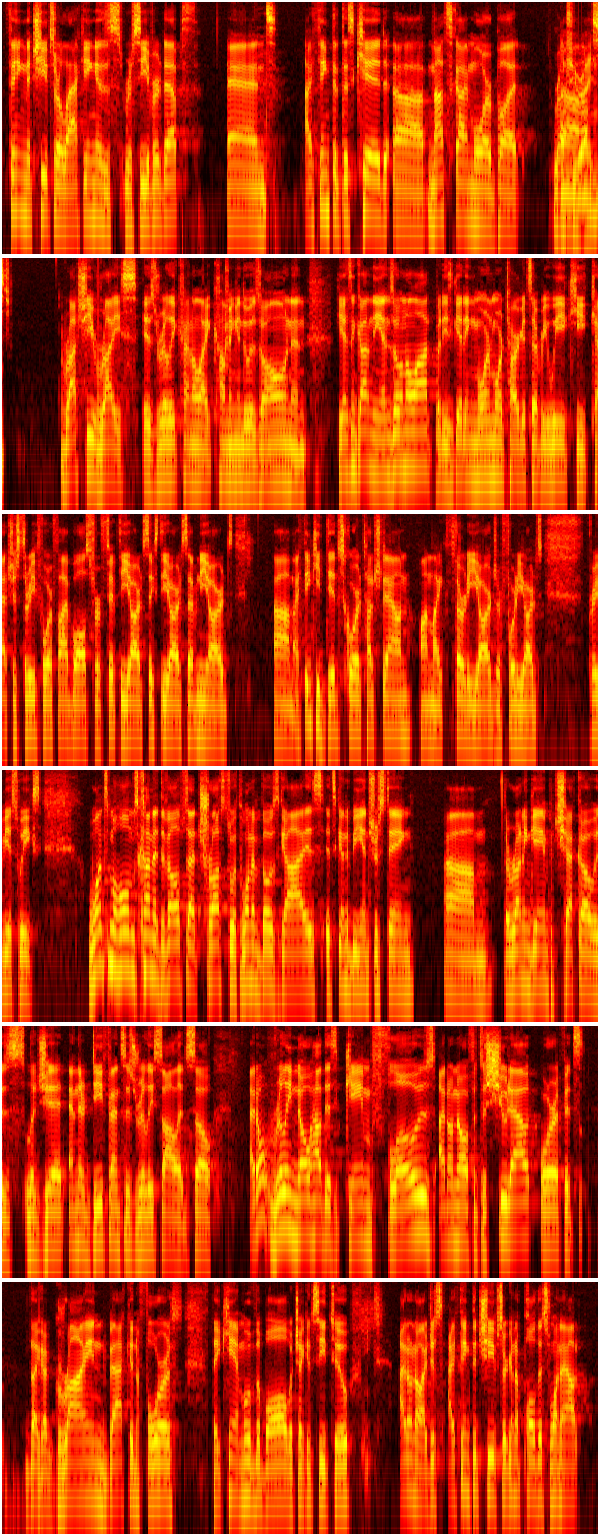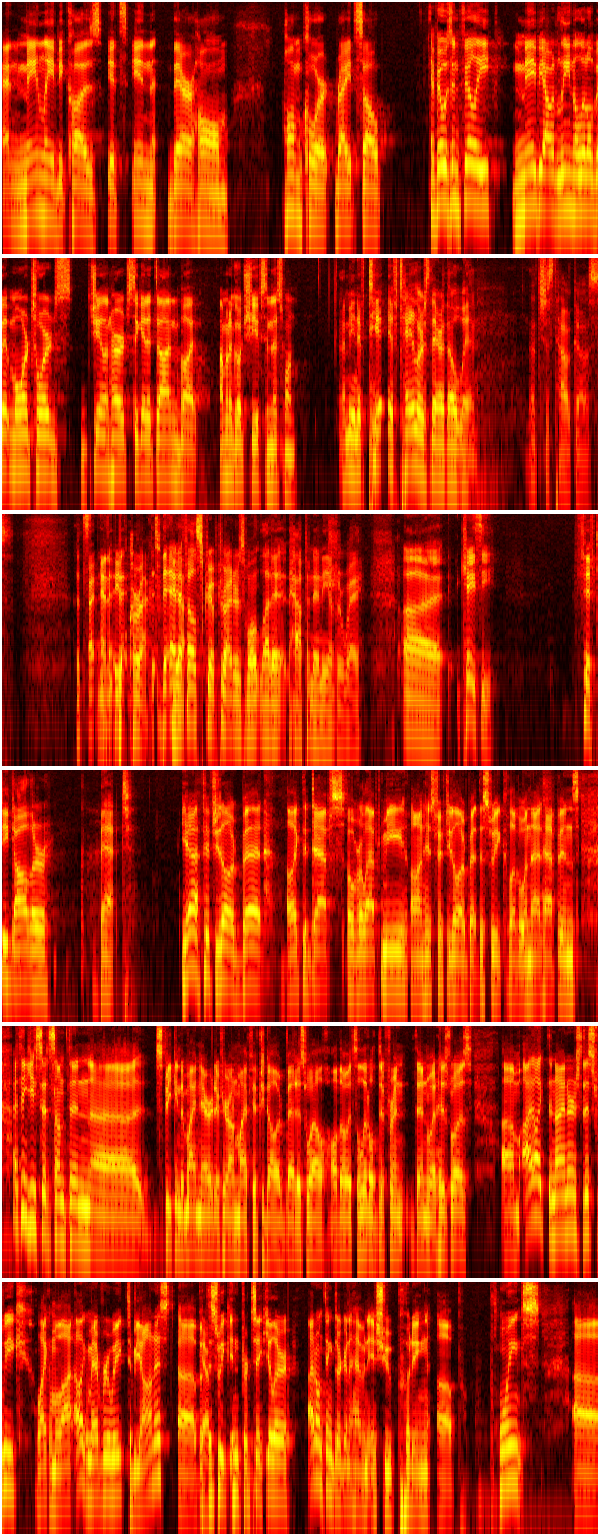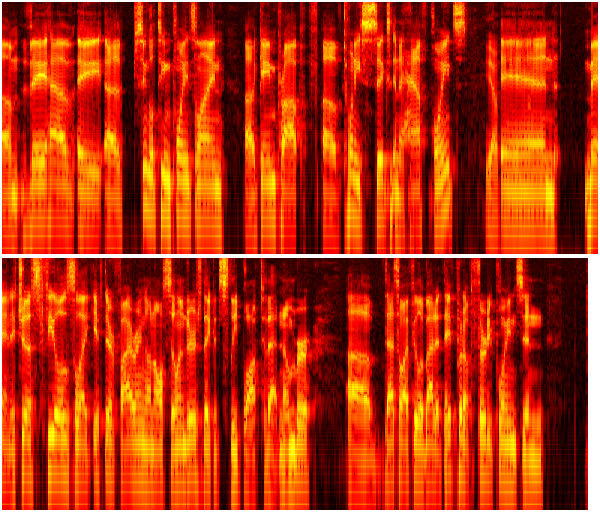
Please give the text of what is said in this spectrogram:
thing the Chiefs are lacking is receiver depth, and I think that this kid, uh, not Skyy Moore, but Rashee um, Rice. Rashee Rice is really kind of like coming into his own and he hasn't gotten the end zone a lot, but he's getting more and more targets every week. He catches three, four, five balls for 50 yards, 60 yards, 70 yards. Um, I think he did score a touchdown on like 30 yards or 40 yards previous weeks. Once Mahomes kind of develops that trust with one of those guys, it's going to be interesting. Um, the running game, Pacheco is legit, and their defense is really solid. So I don't really know how this game flows. I don't know if it's a shootout or if it's like a grind back and forth. They can't move the ball, which I could see too. I don't know. I just I think the Chiefs are going to pull this one out, and mainly because it's in their home home court, right? So if it was in Philly, maybe I would lean a little bit more towards Jalen Hurts to get it done, but I'm going to go Chiefs in this one. I mean, if Ta if Taylor's there, they'll win. That's just how it goes. That's And- the, correct. The, the Yeah. NFL script writers won't let it happen any other way. Uh, Casey, fifty dollar bet. Yeah, fifty dollar bet. I like the Daps overlapped me on his fifty dollar bet this week. Love it when that happens. I think he said something uh, speaking to my narrative here on my fifty dollar bet as well. Although it's a little different than what his was. Um, I like the Niners this week. Like them a lot. I like them every week, to be honest. Uh, but Yeah. this week in particular, I don't think they're going to have an issue putting up points. Um, they have a, a single team points line uh, game prop of 26 and a half points. Yep. And man, it just feels like if they're firing on all cylinders, they could sleepwalk to that number. Uh, that's how I feel about it. They've put up 30 points in,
